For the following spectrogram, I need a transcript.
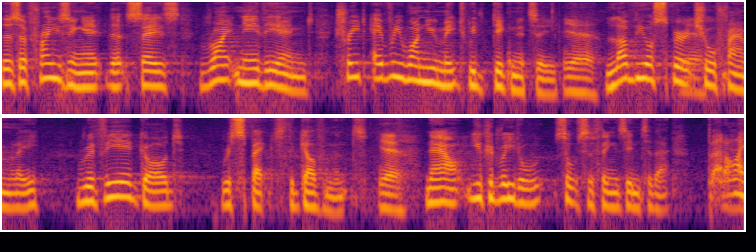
There's a phrase in it that says, right near the end, treat everyone you meet with dignity. Yeah. Love your spiritual family, revere God, respect the government. yeah. Now, you could read all sorts of things into that, but I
